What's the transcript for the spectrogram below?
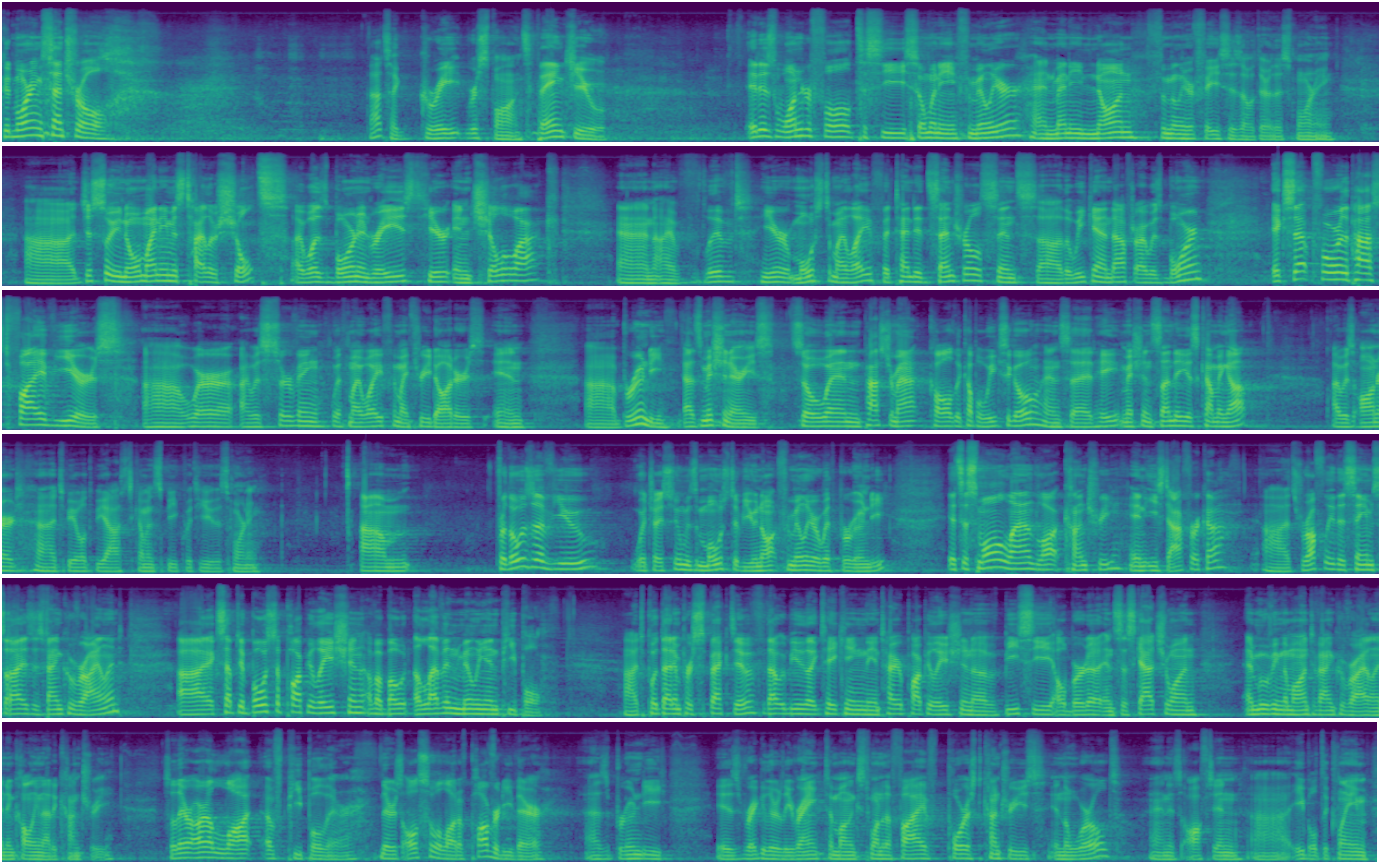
Good morning, Central. That's a great response. Thank you. It is wonderful to see so many familiar and many non familiar faces out there this morning. Uh, just so you know, my name is Tyler Schultz. I was born and raised here in Chilliwack, and I've lived here most of my life, attended Central since uh, the weekend after I was born, except for the past five years uh, where I was serving with my wife and my three daughters in uh, Burundi as missionaries. So when Pastor Matt called a couple weeks ago and said, Hey, Mission Sunday is coming up, I was honored uh, to be able to be asked to come and speak with you this morning. Um, for those of you, which I assume is most of you, not familiar with Burundi, it's a small landlocked country in East Africa. Uh, it's roughly the same size as Vancouver Island uh, except it boasts a population of about 11 million people. Uh, to put that in perspective, that would be like taking the entire population of BC, Alberta, and Saskatchewan and moving them onto Vancouver Island and calling that a country. So there are a lot of people there. There's also a lot of poverty there, as Burundi is regularly ranked amongst one of the five poorest countries in the world and is often uh, able to claim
